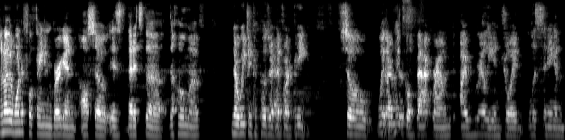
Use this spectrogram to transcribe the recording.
Another wonderful thing in Bergen also is that it's the the home of Norwegian composer Edvard Grieg. So with our musical background, I really enjoyed listening and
